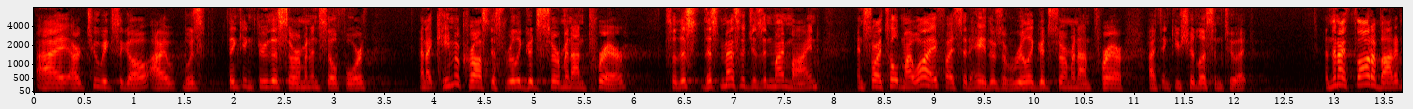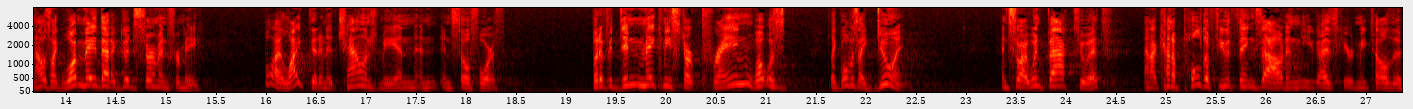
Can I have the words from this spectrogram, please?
I, or two weeks ago, I was thinking through this sermon and so forth, and I came across this really good sermon on prayer. So this, this message is in my mind. And so I told my wife, I said, hey, there's a really good sermon on prayer. I think you should listen to it. And then I thought about it, and I was like, what made that a good sermon for me? Well, I liked it, and it challenged me, and, and, and so forth. But if it didn't make me start praying, what was, like, what was I doing? And so I went back to it, and I kind of pulled a few things out, and you guys heard me tell the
